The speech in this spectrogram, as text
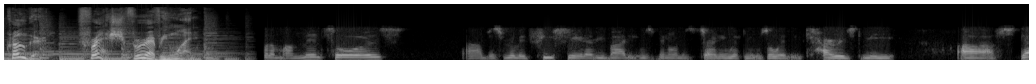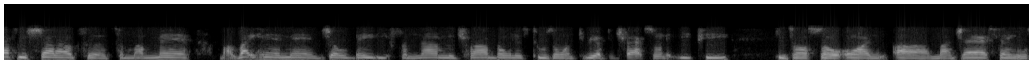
Kroger, fresh for everyone. One of my mentors. I just really appreciate everybody who's been on this journey with me, who's always encouraged me. Uh, definitely shout out to, to my man, my right hand man, Joe Beatty, phenomenal trombonist who's on three of the tracks on the EP. He's also on uh, my jazz single,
